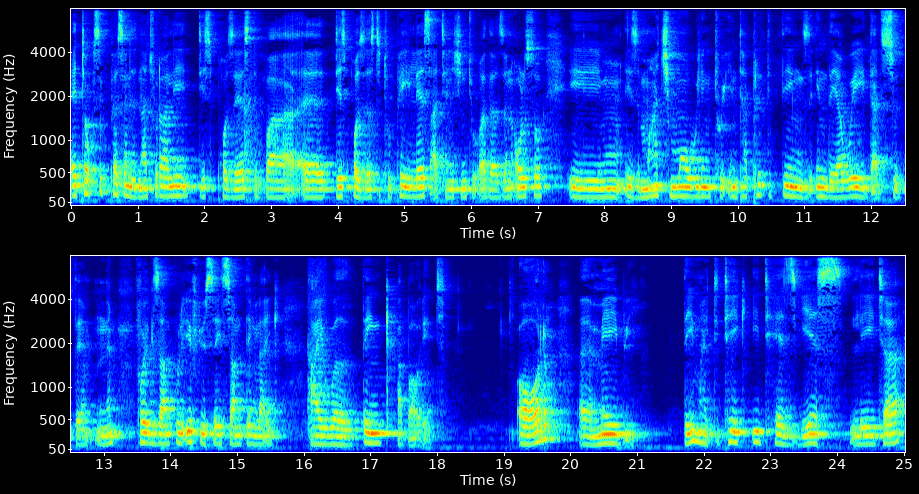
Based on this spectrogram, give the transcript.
A toxic person is naturally dispossessed by uh, dispossessed to pay less attention to others and also um, is much more willing to interpret things in their way that suit them. For example, if you say something like "I will think about it," or uh, maybe they might take it as yes later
